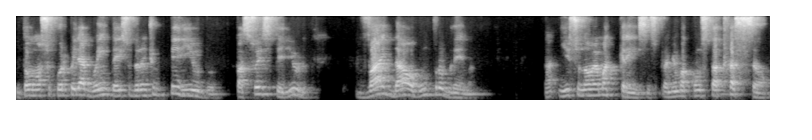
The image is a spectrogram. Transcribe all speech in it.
Então, o nosso corpo ele aguenta isso durante um período. Passou esse período, vai dar algum problema. Tá? E isso não é uma crença, isso para mim é uma constatação.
